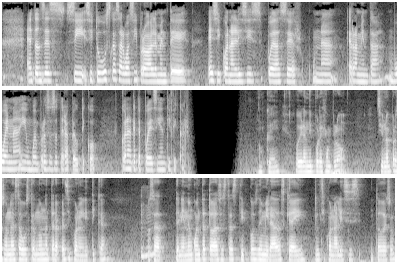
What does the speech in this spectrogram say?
Entonces, si, si tú buscas algo así, probablemente el psicoanálisis pueda ser una herramienta buena y un buen proceso terapéutico con el que te puedes identificar. Ok. Oye, Randy, por ejemplo, si una persona está buscando una terapia psicoanalítica, o sea, teniendo en cuenta todos estos tipos de miradas que hay, el psicoanálisis y todo eso,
